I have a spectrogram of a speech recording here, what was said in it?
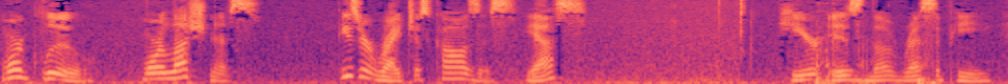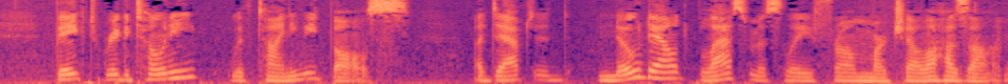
More glue, more lushness. These are righteous causes, yes? Here is the recipe. Baked rigatoni with tiny meatballs. Adapted, no doubt blasphemously, from Marcella Hazan.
